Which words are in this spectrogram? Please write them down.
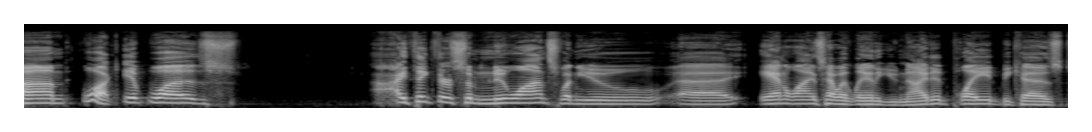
Um, look, it was. I think there's some nuance when you uh, analyze how Atlanta United played because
